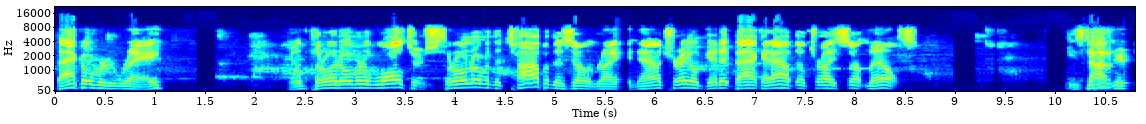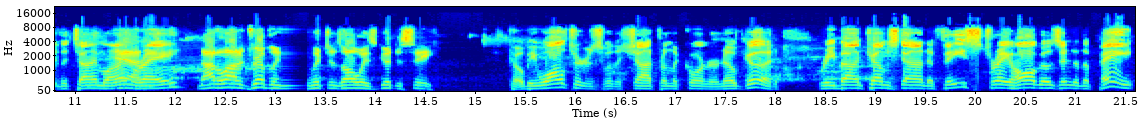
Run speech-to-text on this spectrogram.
back over to Ray. He'll throw it over to Walters. Thrown over the top of the zone right now. Trey will get it, back it out. They'll try something else. He's Not- near the timeline. Yeah. Ray. Not a lot of dribbling, which is always good to see. Kobe Walters with a shot from the corner. No good. Rebound comes down to Feast. Trey Hall goes into the paint,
